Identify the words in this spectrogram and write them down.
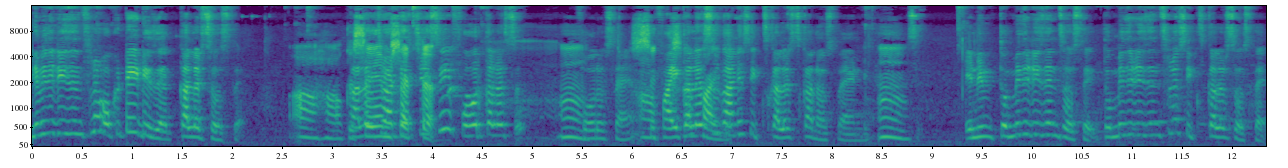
ఎనిమిది డిజైన్స్లో ఒకటే డిజైన్ కలర్స్ వస్తాయి. కలర్ చార్ట్ వచ్చేసి ఫోర్ కలర్స్ ఫోర్ వస్తాయి. ఫైవ్ కలర్స్ కానీ సిక్స్ కలర్స్ కానీ వస్తాయండి. ఎనిమిది తొమ్మిది డిజైన్స్ వస్తాయి. తొమ్మిది డిజైన్స్లో సిక్స్ కలర్స్ వస్తాయి.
